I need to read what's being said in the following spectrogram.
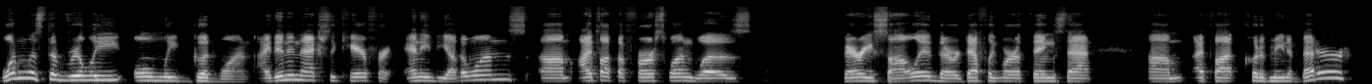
one was the really only good one. I didn't actually care for any of the other ones. Um, I thought the first one was very solid. There definitely were things that um, I thought could have made it better.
